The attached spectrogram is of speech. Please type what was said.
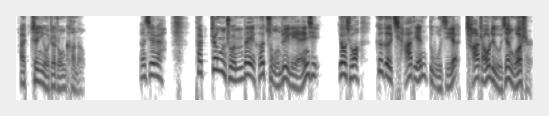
还真有这种可能。那接着，他正准备和总队联系，要求啊各个卡点堵截查找柳建国时，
